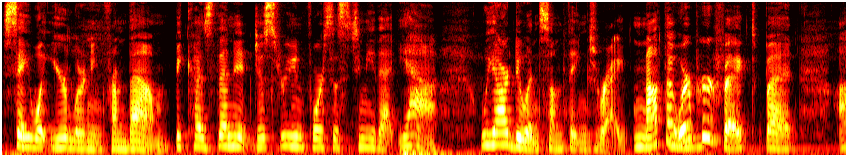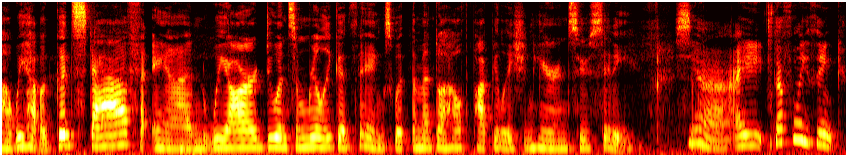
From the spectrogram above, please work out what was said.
say what you're learning from them because then it just reinforces to me that, yeah, we are doing some things right. Not that we're perfect, but uh, we have a good staff and we are doing some really good things with the mental health population here in Sioux City. So. Yeah, I definitely think.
